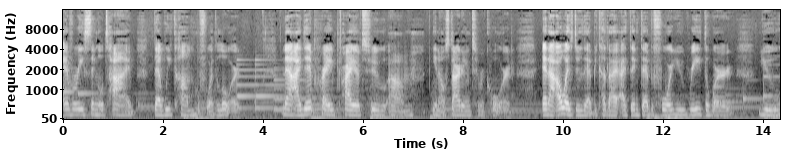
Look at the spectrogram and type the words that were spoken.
every single time that we come before the Lord. Now, I did pray prior to, um, you know, starting to record. And I always do that because I, I think that before you read the word, you,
